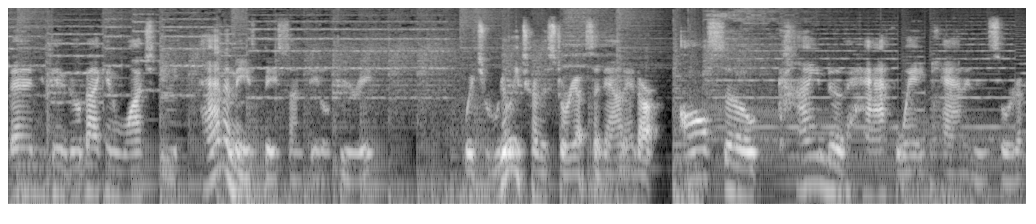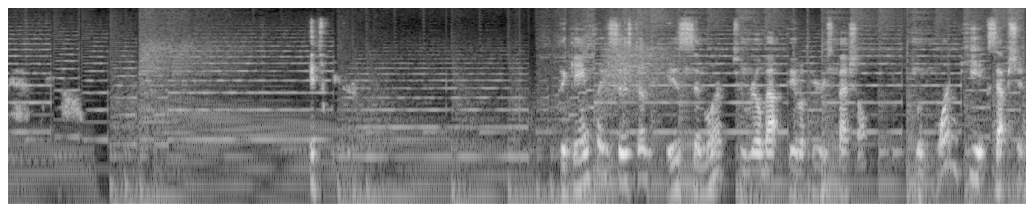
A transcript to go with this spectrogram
then you can go back and watch the animes based on Fatal Fury, which really turn the story upside down and are also kind of halfway canon and sort of halfway not. It's weird. The gameplay system is similar to Real Bout Fatal Fury Special, with one key exception.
